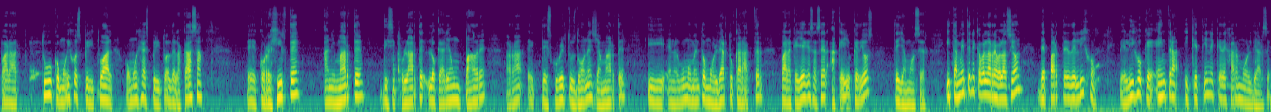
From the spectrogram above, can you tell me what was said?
para tú como hijo espiritual, como hija espiritual de la casa, eh, corregirte, animarte, discipularte, lo que haría un padre, eh, descubrir tus dones, llamarte y en algún momento moldear tu carácter para que llegues a ser aquello que Dios te llamó a ser. Y también tiene que haber la revelación de parte del Hijo, del Hijo que entra y que tiene que dejar moldearse.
